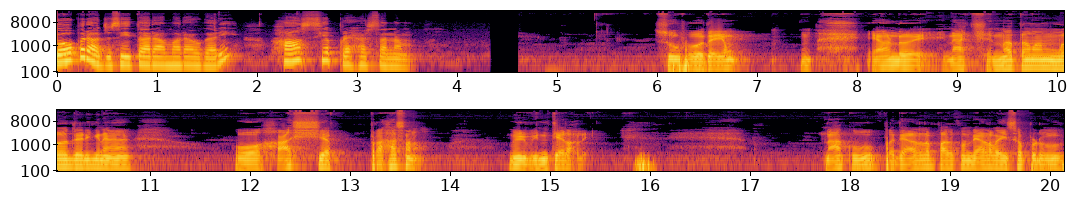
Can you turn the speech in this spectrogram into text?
గోపరాజు సీతారామారావు గారి హాస్య ప్రహసనం. శుభోదయం. ఏమండోయ్ నా చిన్నతనంలో జరిగిన ఓ హాస్య ప్రహసనం మీరు వింతేరాలి నాకు పదేళ్ళ పదకొండేళ్ళ వయసప్పుడు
